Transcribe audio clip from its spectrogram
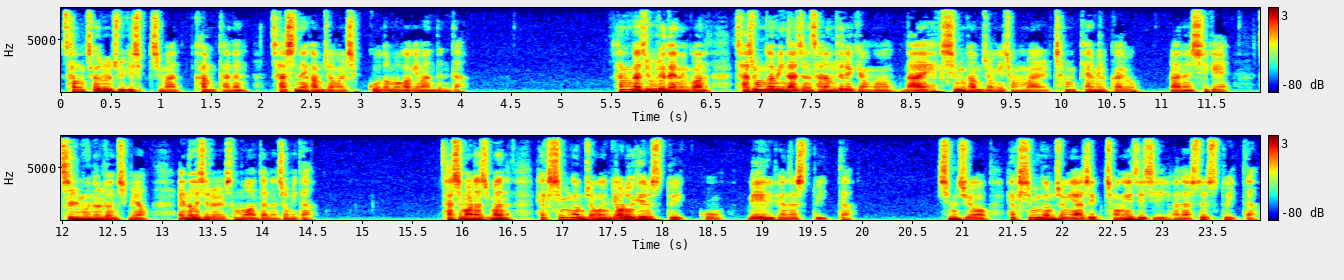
상처를 주기 쉽지만 감탄은 자신의 감정을 짚고 넘어가게 만든다. 한 가지 우려되는 건 자존감이 낮은 사람들의 경우 나의 핵심 감정이 정말 창피함일까요? 라는 식의 질문을 던지며 에너지를 소모한다는 점이다. 다시 말하지만 핵심 감정은 여러 개일 수도 있고 매일 변할 수도 있다. 심지어 핵심 감정이 아직 정해지지 않았을 수도 있다.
